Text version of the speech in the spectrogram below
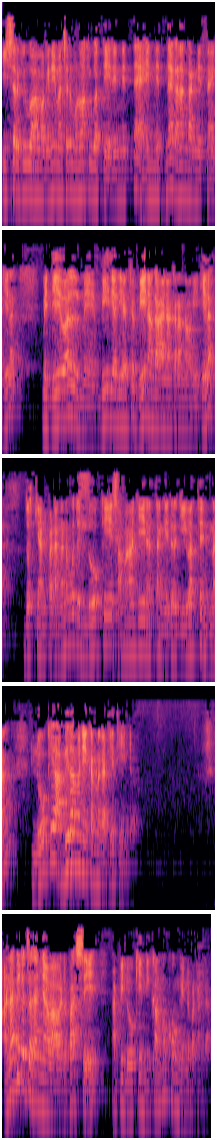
ඉස්සර කිව්වාම වගේ නේ මචර මොනවා කිව්වත් තේරෙන්නේ නැහැ, ඇහෙන්නේ නැහැ, ගණන් ගන්නෙත් නැහැ කියලා මේ දේවල් මේ බීරියලියට වේන ගායනා කරනවා වගේ කියලා දොස් කියන්න පටන් ගන්නවා. මොකද ලෝකයේ සමාජයේ නැත්තම් ගෙදර ජීවත් වෙන්න නම් ලෝකයේ අභිරමණය කරන ගතිය තියෙනවා. අනබිරත සංඥාව ආවට පස්සේ අපි ලෝකේ නිකම්ම කොන් වෙන්න පටන් ගන්නවා.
